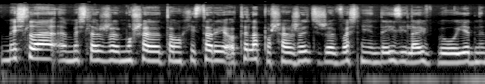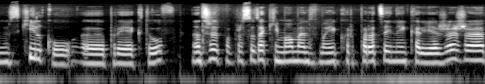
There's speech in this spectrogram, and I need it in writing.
Myślę, myślę, że muszę tą historię o tyle poszerzyć, że właśnie Daisy Life było jednym z kilku e, projektów, nadszedł po prostu taki moment w mojej korporacyjnej karierze, że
